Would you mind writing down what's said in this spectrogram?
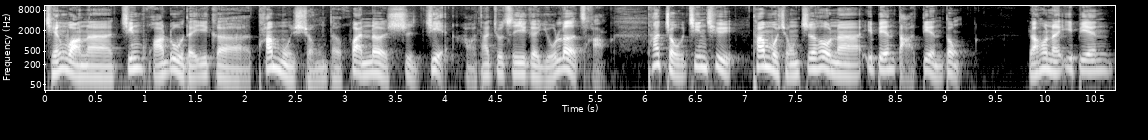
前往呢金华路的一个汤姆熊的欢乐世界，好，它就是一个游乐场。他走进去汤姆熊之后呢，一边打电动，然后呢一边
